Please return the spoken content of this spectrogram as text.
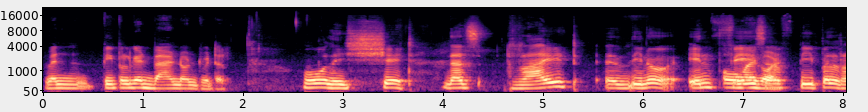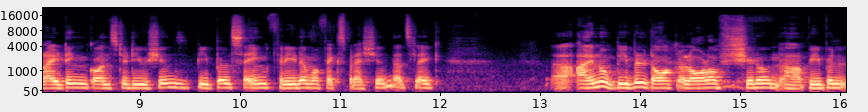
when people get banned on Twitter. Holy shit! That's right. Uh, you know, in oh face of people writing constitutions, people saying freedom of expression. That's like uh, I know people talk a lot of shit on uh, people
